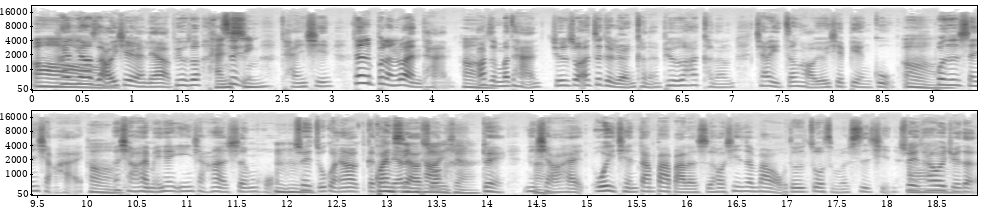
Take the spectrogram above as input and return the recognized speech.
他一定要找一些人聊聊，比如说谈心谈心，但是不能乱谈。啊，怎么谈？就是说啊，这个人可能，譬如说他可能家里正好有一些变故，嗯，或者是生小孩，嗯，那小孩每天影响他的生活，所以主管要跟他聊聊说，对你小孩，我以前当爸爸的时候，新生爸爸，我都是做什么事情，所以他会觉得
